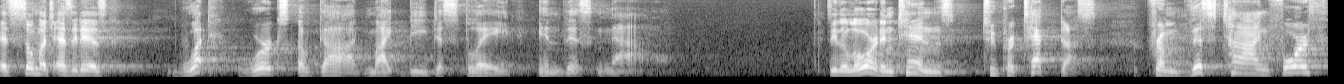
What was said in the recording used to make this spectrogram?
as so much as it is what works of God might be displayed in this now. See, the Lord intends to protect us from this time forth,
